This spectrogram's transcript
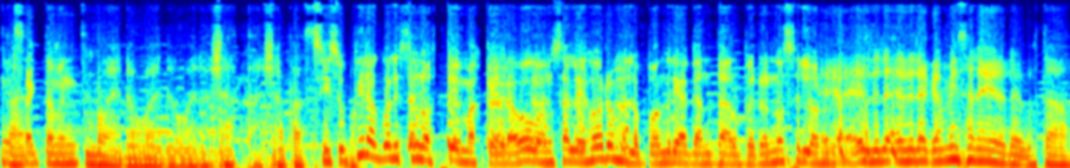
exactamente. Bueno, bueno, bueno, ya está, ya pasó. Si supiera cuáles son los temas que grabó González Oro me lo pondría a cantar, pero no se los... Eh, el, el de la camisa negra le gustaba.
